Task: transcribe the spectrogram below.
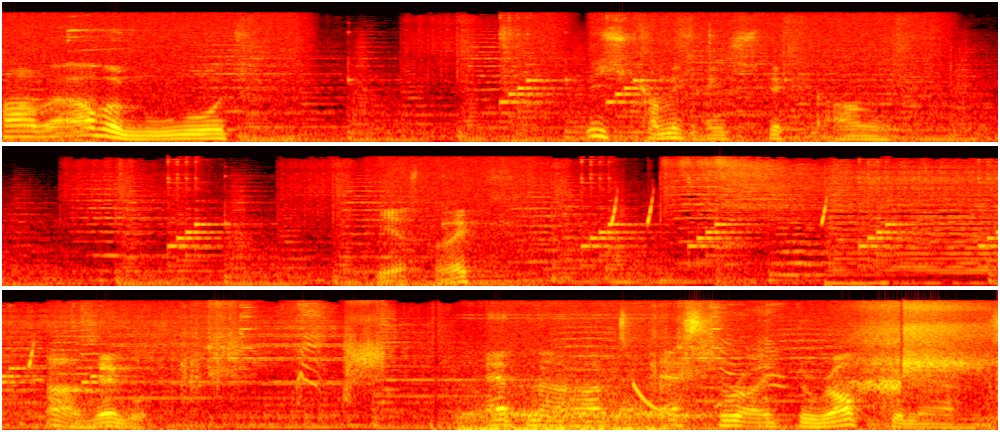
habe, aber gut. Ich kann mich eigentlich beklagen. Hier erstmal weg. Ah, sehr gut. Edna hat Asteroid Drop gelernt.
